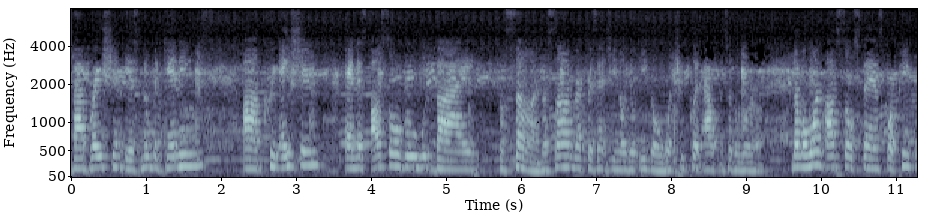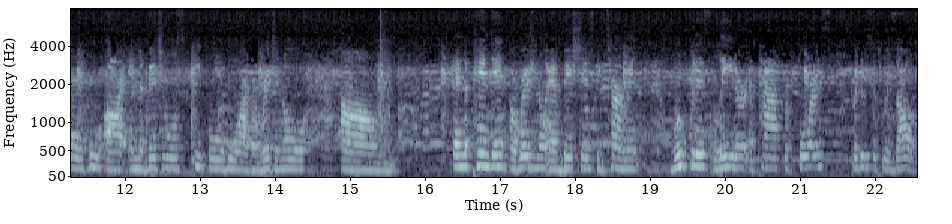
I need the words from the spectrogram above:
vibration, is new beginnings, um, creation, and it's also ruled by the sun. The sun represents, you know, your ego, what you put out into the world. Number one also stands for people who are individuals, people who are original, um, independent, original, ambitious, determined, ruthless leader, a powerful force produces results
